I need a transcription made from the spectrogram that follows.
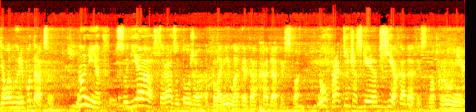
деловую репутацию. Но нет, судья сразу тоже отклонила это ходатайство. Ну, практически все ходатайства, кроме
